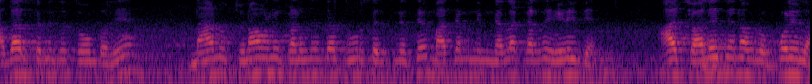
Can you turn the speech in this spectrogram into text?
ಆಧಾರ ಸಮೇತ ತೊಗೊಂಬರ್ರಿ. ನಾನು ಚುನಾವಣೆ ಕಣದಿಂದ ದೂರ ಸರಿತೀನಿ ಅಂತೇಳಿ ಮಾಧ್ಯಮ ನಿಮ್ಮನ್ನೆಲ್ಲ ಕರೆದು ಹೇಳಿದ್ದೆ ಆ ಚಾಲೆಂಜ್ನ ನಾವು ಒಪ್ಕೊಳ್ಳಿಲ್ಲ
